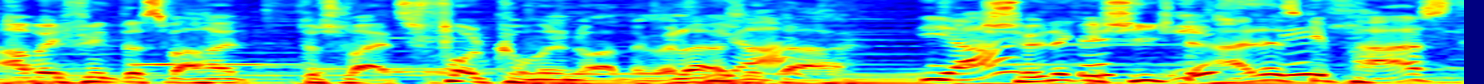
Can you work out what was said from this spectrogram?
Aber ich finde, das war halt, das war jetzt vollkommen in Ordnung, oder? Also Ja. da, Ja, schöne Geschichte, alles sich- gepasst.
